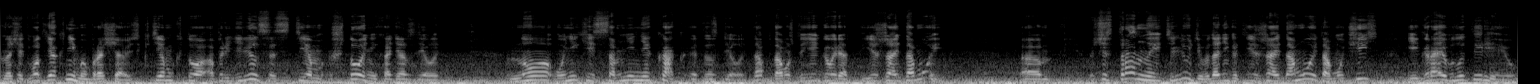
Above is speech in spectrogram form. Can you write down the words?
Значит, вот я к ним обращаюсь, к тем, кто определился с тем, что они хотят сделать, но у них есть сомнение, как это сделать, да, потому что ей говорят, езжай домой. Эм, вообще странные эти люди, вот они говорят, езжай домой, там учись и играй в лотерею.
